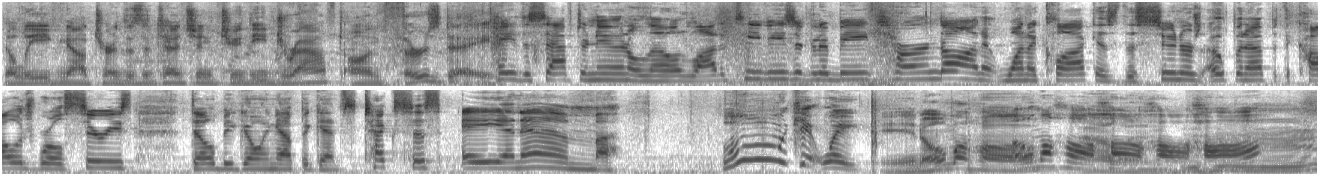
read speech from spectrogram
The league now turns its attention to the draft on Thursday. Hey, this afternoon, although a lot of TVs are going to be turned on at 1 o'clock as the Sooners open up at the College World Series. They'll be going up against Texas A&M. Ooh, we can't wait. In Omaha. Omaha, ha, ha, ha. Mm-hmm.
